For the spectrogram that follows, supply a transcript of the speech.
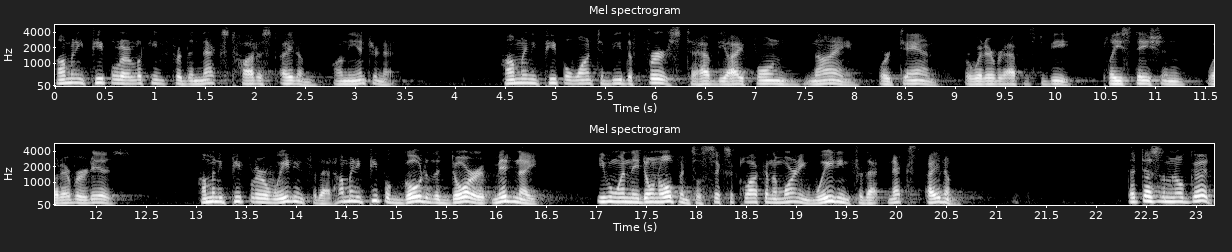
How many people are looking for the next hottest item on the internet? How many people want to be the first to have the iPhone 9 or 10 or whatever it happens to be, PlayStation, whatever it is. How many people are waiting for that? How many people go to the door at midnight, even when they don't open till 6 o'clock in the morning, waiting for that next item? That does them no good.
